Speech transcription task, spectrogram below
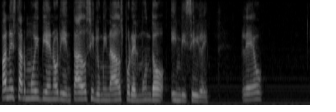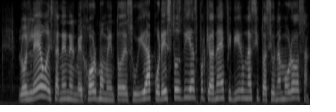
van a estar muy bien orientados, iluminados por el mundo invisible. Leo. Los Leo están en el mejor momento de su vida por estos días porque van a definir una situación amorosa,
